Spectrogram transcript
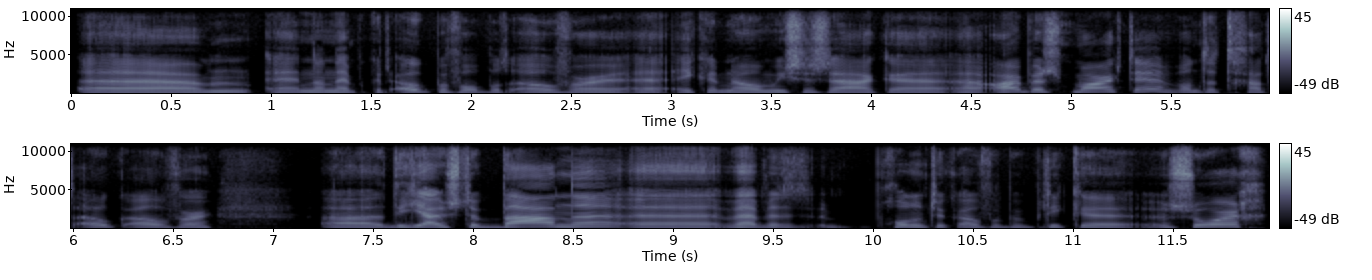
Ehm, en dan heb ik het ook bijvoorbeeld over uh, economische zaken, uh, arbeidsmarkt. Hè, want het gaat ook over uh, de juiste banen. we hebben het begonnen natuurlijk over publieke zorg.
